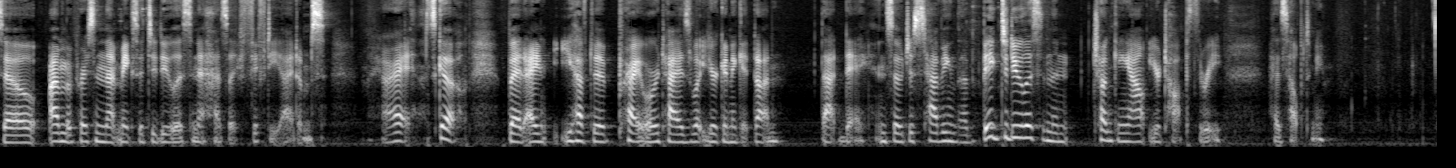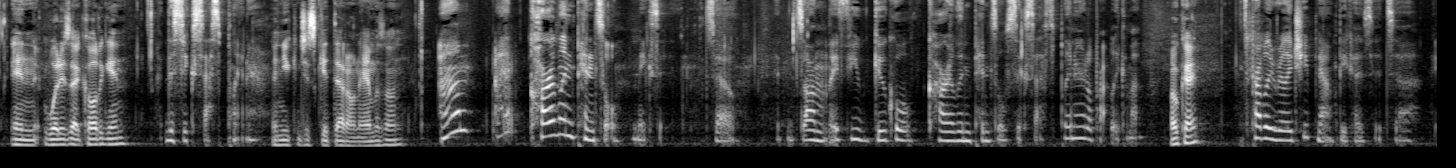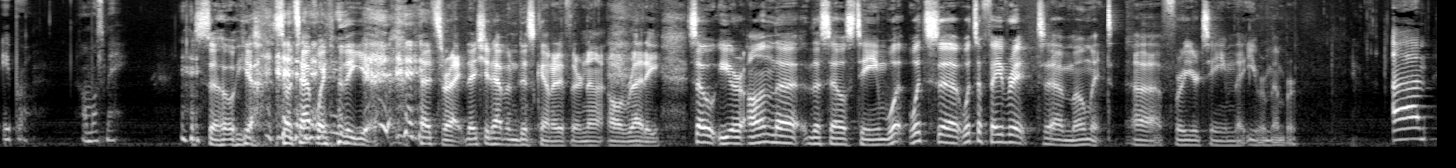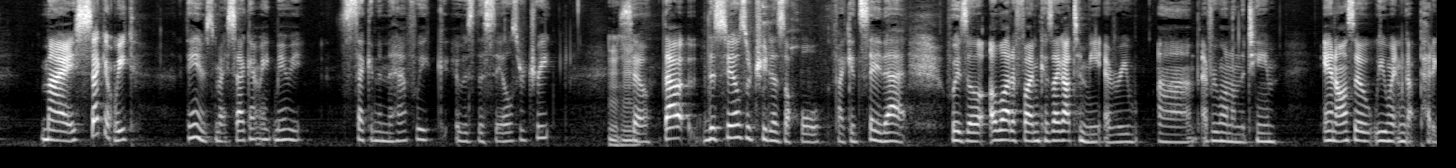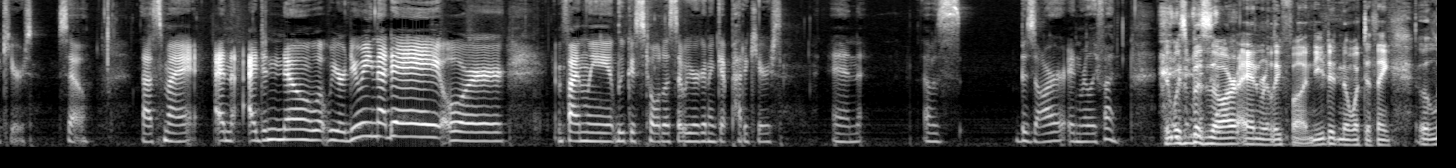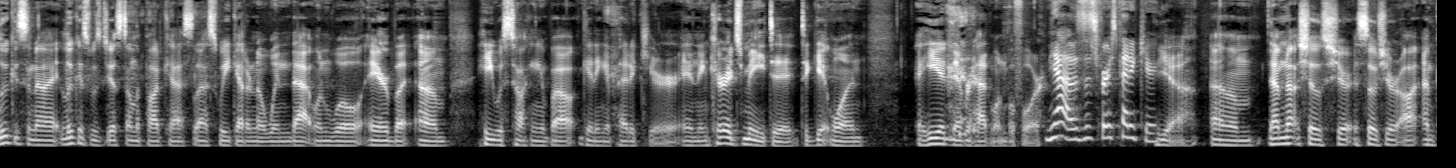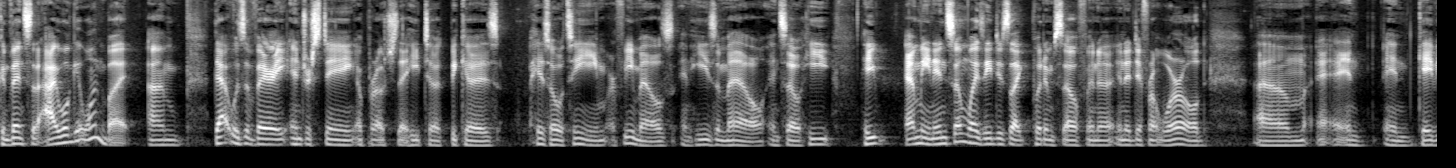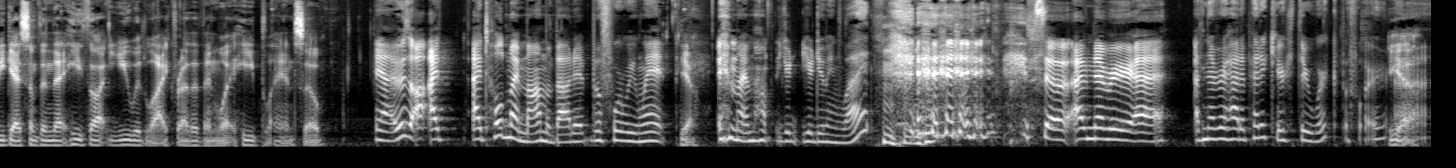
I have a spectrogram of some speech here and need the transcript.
So I'm a person that makes a to do list and it has like 50 items. I'm like, all right, let's go. But I, you have to prioritize what you're going to get done that day. And so just having the big to do list and then chunking out your top three has helped me. And what is that called again? The success planner. And you can just get that on Amazon. Um, I, Carlin Pencil makes it. So it's on. If you Google Carlin Pencil Success Planner, it'll probably come up. Okay. It's probably really cheap now because it's uh, April, almost May. So yeah, so it's halfway through the year. That's right. They should have them discounted if they're not already. So you're on the the sales team. What what's uh, what's a favorite uh, moment uh, for your team that you remember? My second week, I think it was my second week, maybe second and a half week. It was the sales retreat. So that the sales retreat as a whole, if I could say that, was a, a lot of fun because I got to meet every um, everyone on the team, and also we went and got pedicures. So that's my and I didn't know what we were doing that day, or and finally Lucas told us that we were going to get pedicures, and that was bizarre and really fun. It was bizarre and really fun. You didn't know what to think. Uh, Lucas and I, Lucas was just on the podcast last week. I don't know when that one will air, but um, he was talking about getting a pedicure and encouraged me to to get one. He had never had one before. Yeah, it was his first pedicure. Yeah, um, I'm not so sure. So sure. I'm convinced that I will get one, but um, that was a very interesting approach that he took because his whole team are females and he's a male, and so he he. I mean, in some ways, he just like put himself in a in a different world. Um, and and gave you guys something that he thought you would like rather than what he planned. So Yeah, it was. I I told my mom about it before we went. Yeah. and my mom, you're you're doing what? so I've never uh, I've never had a pedicure through work before. Yeah. Uh,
